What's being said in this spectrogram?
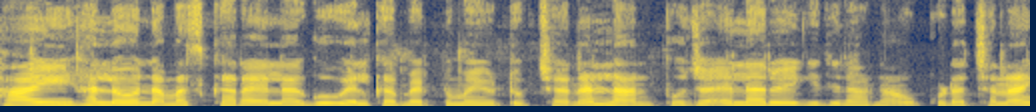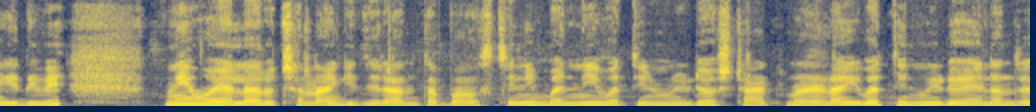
ಹಾಯ್ ಹಲೋ ನಮಸ್ಕಾರ ಎಲ್ಲರಿಗೂ. Welcome back to my YouTube channel ನಾನು ಪೂಜಾ. ಎಲ್ಲರೂ ಹೇಗಿದ್ದೀರಾ? ನಾವು ಕೂಡ ಚೆನ್ನಾಗಿದ್ದೀವಿ. ನೀವು ಎಲ್ಲರೂ ಚೆನ್ನಾಗಿದ್ದೀರಾ ಅಂತ ಭಾವಿಸ್ತೀನಿ. ಬನ್ನಿ, ಇವತ್ತಿನ ವೀಡಿಯೋ ಸ್ಟಾರ್ಟ್ ಮಾಡೋಣ. ಇವತ್ತಿನ ವೀಡಿಯೋ ಏನಂದರೆ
